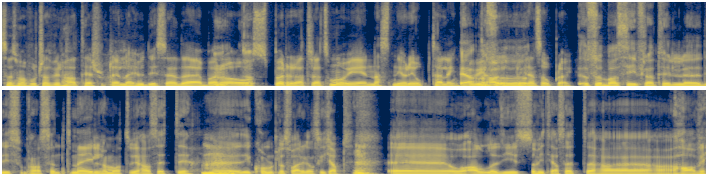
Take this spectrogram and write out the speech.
Så hvis man fortsatt vil ha T-skjorte eller hoodie, så er det bare å spørre, rett og slett. Så må vi nesten gjøre en opptelling, for Ja, vi har jo altså- begrensa opplag. Så bare si fra til eh, de som har sendt mail om at vi har sett de. Mm. De kommer til å svare ganske kjapt. Eh, og alle de, så vidt jeg har sett, har, har- vi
